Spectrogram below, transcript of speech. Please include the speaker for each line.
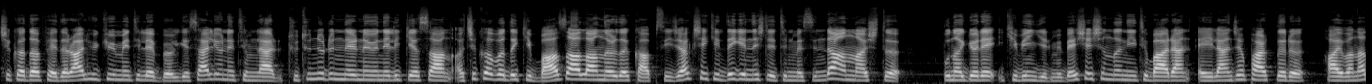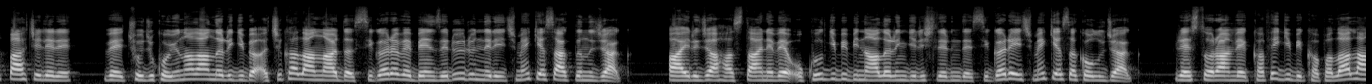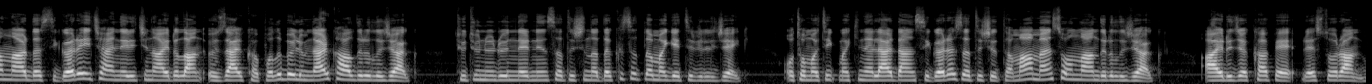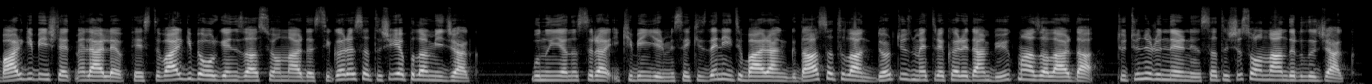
Speaker 1: Belçika'da federal hükümet ile bölgesel yönetimler tütün ürünlerine yönelik yasağın açık havadaki bazı alanları da kapsayacak şekilde genişletilmesinde anlaştı. Buna göre 2025 yaşından itibaren eğlence parkları, hayvanat bahçeleri ve çocuk oyun alanları gibi açık alanlarda sigara ve benzeri ürünleri içmek yasaklanacak. Ayrıca hastane ve okul gibi binaların girişlerinde sigara içmek yasak olacak. Restoran ve kafe gibi kapalı alanlarda sigara içenler için ayrılan özel kapalı bölümler kaldırılacak. Tütün ürünlerinin satışına da kısıtlama getirilecek. Otomatik makinelerden sigara satışı tamamen sonlandırılacak. Ayrıca kafe, restoran, bar gibi işletmelerle festival gibi organizasyonlarda sigara satışı yapılamayacak. Bunun yanı sıra 2028'den itibaren gıda satılan 400 metrekareden büyük mağazalarda tütün ürünlerinin satışı sonlandırılacak.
